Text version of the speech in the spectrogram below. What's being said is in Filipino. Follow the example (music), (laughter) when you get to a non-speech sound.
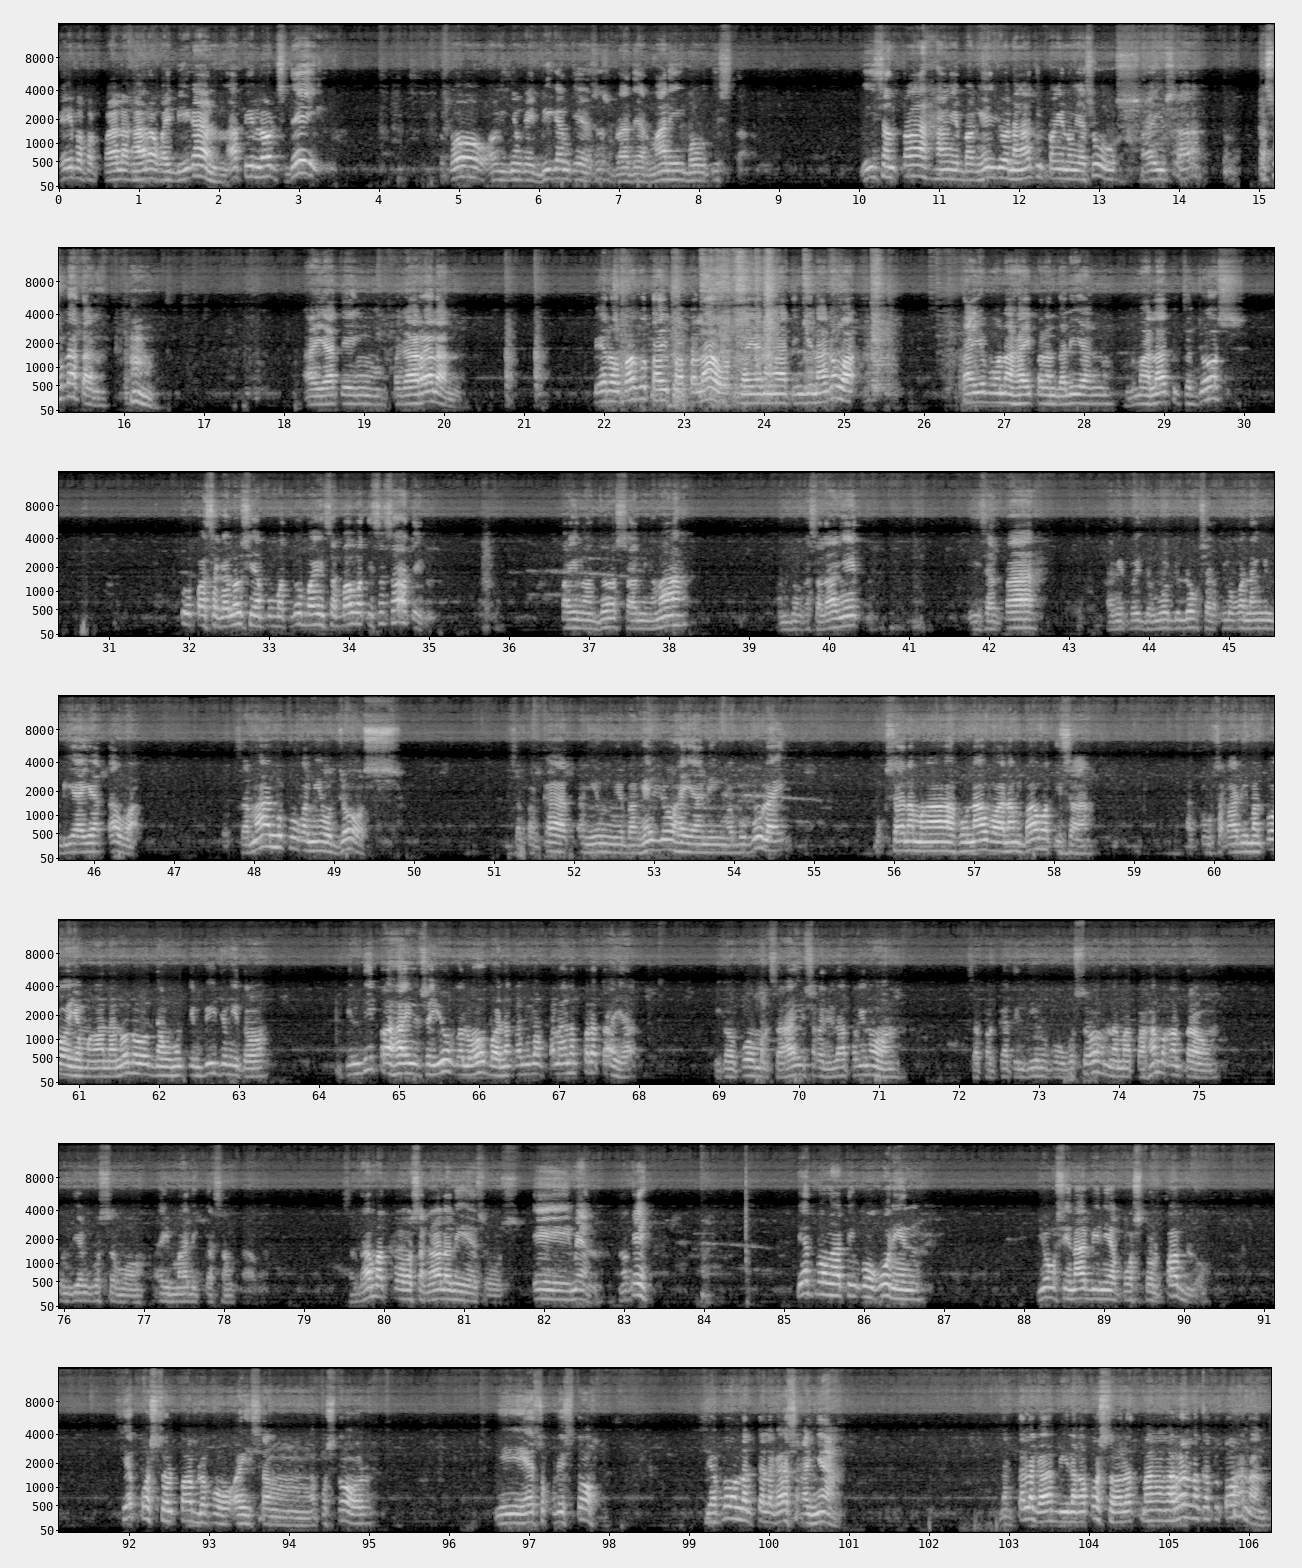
Okay, mapagpalang araw kaibigan. Happy Lord's Day! Ito po ang inyong kaibigan kay Jesus, Brother Manny Bautista. Minsan pa ang ebanghelyo ng ating Panginoong Yesus ay sa kasulatan (clears throat) ay ating pag-aaralan. Pero bago tayo papalaot gaya ng ating ginagawa, tayo muna ay panandaliang lumalapit sa Diyos upang sa ganon siya pumatnubay sa bawat isa sa atin. Panginoon Diyos, sa aming Ama, andun ka sa langit, isan pa, kami po'y dumudulog sa luklukan ng iyong biyaya at awa. Samahan mo po kami, O Diyos, sapagkat ang iyong ebanghelyo ay aming mabubulay buksan ang mga hunawa ng bawat isa at kung sakali man po yung mga nanonood ng munting video ito hindi pa hayo sa iyo kalooban ng kanilang pananampalataya ikaw po magsahayo sa kanila Panginoon sapagkat hindi mo po gusto na mapahamak ang tao kundi ang gusto mo ay maligtas ang tao Salamat po sa ngalan ni Jesus. Amen. Okay. Yan po ang ating kukunin yung sinabi ni Apostol Pablo. Si Apostol Pablo po ay isang apostol ni Yeso Kristo. Siya po ang nagtalaga sa kanya. Nagtalaga bilang apostol at mangangaral ng katotohanan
